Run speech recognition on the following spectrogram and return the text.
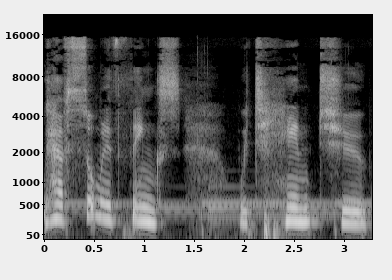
we have so many things we tend to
